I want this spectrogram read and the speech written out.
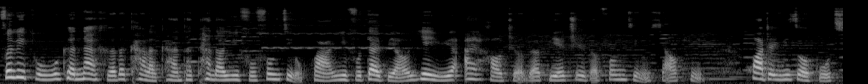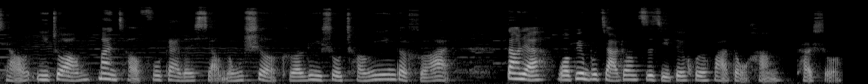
菲利普无可奈何地看了看，他看到一幅风景画，一幅代表业余爱好者的别致的风景小品，画着一座古桥、一幢蔓草覆盖的小农舍和绿树成荫的河岸。当然，我并不假装自己对绘画懂行，他说，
